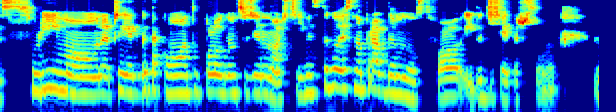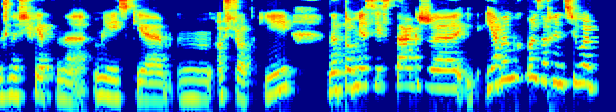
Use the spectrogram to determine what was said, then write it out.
z Sulimą, raczej jakby taką antropologią codzienności, więc tego jest naprawdę mnóstwo i do dzisiaj też są różne świetne miejskie mm, ośrodki. Natomiast jest tak, że ja bym chyba zachęciła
